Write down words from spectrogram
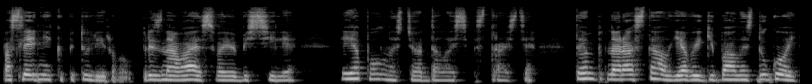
Последний капитулировал, признавая свое бессилие, и я полностью отдалась страсти. Темп нарастал, я выгибалась дугой,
